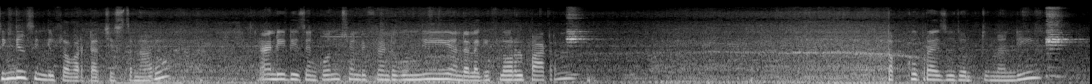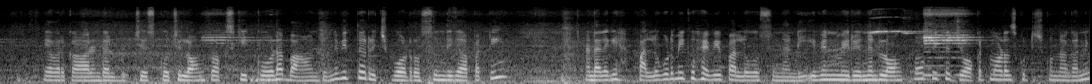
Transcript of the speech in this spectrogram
సింగిల్ సింగిల్ ఫ్లవర్ టచ్ ఇస్తున్నారు అండ్ ఈ డిజైన్ కొంచెం డిఫరెంట్గా ఉంది. అండ్ అలాగే ఫ్లోరల్ ప్యాటర్న్ తక్కువ ప్రైస్ దొరుకుతుందండి. ఎవరు కావాలంటే వాళ్ళు బుక్ చేసుకోవచ్చు. లాంగ్ ఫ్రాక్స్కి కూడా బాగుంటుంది. విత్ రిచ్ బార్డర్ వస్తుంది కాబట్టి. అండ్ అలాగే పళ్ళు కూడా మీకు హెవీ పళ్ళు వస్తుందండి. ఈవెన్ మీరు ఏంటంటే long frock with jacket models కుట్టించుకున్నా కానీ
